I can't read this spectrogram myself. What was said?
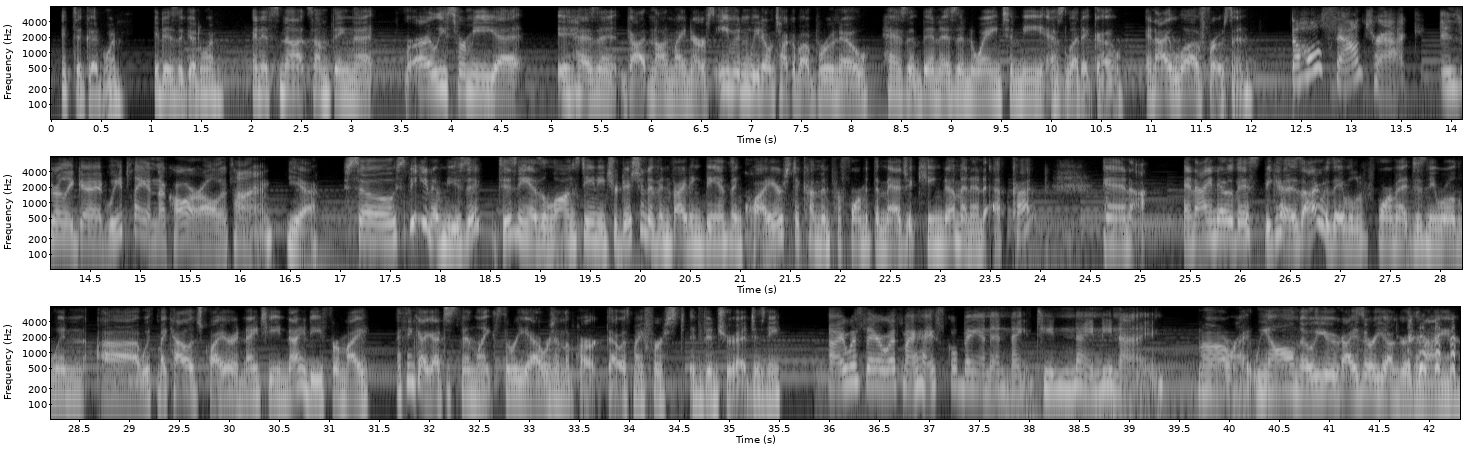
It's a good one. It is a good one. And it's not something that, or at least for me yet, it hasn't gotten on my nerves. Even we don't talk about Bruno hasn't been as annoying to me as Let It Go. And I love Frozen. The whole soundtrack is really good. We play it in the car all the time. Yeah. So, speaking of music, Disney has a long-standing tradition of inviting bands and choirs to come and perform at the Magic Kingdom and at Epcot. And I- and I know this because I was able to perform at Disney World when uh, with my college choir in 1990 for my. I think I got to spend like three hours in the park. That was my first adventure at Disney. I was there with my high school band in 1999. All right, we all know you guys are younger than I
